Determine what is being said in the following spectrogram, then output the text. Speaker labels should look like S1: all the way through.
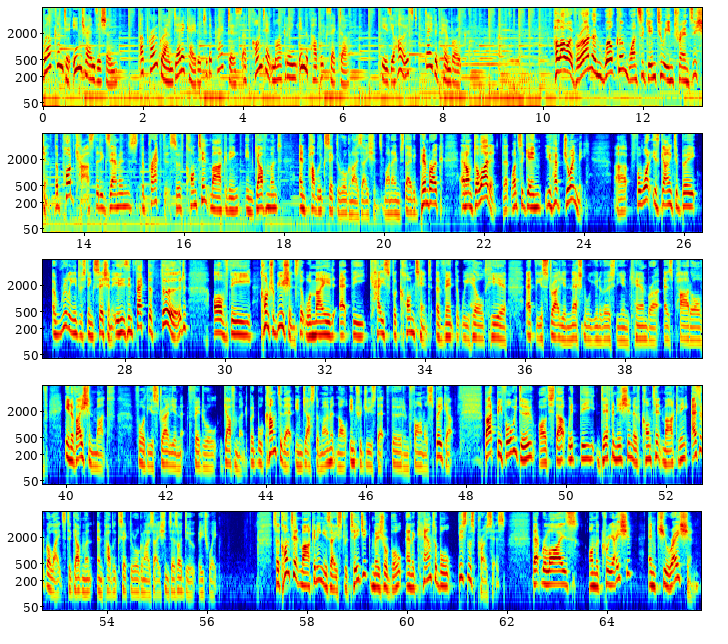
S1: Welcome to In Transition, a program dedicated to the practice of content marketing in the public sector. Here's your host, David Pembroke.
S2: Hello, everyone, and welcome once again to In Transition, the podcast that examines the practice of content marketing in government and public sector organisations. My name's David Pembroke, and I'm delighted that once again you have joined me uh, for what is going to be a really interesting session. It is, in fact, the third of the contributions that were made at the Case for Content event that we held here at the Australian National University in Canberra as part of Innovation Month for the Australian federal government. But we'll come to that in just a moment and I'll introduce that third and final speaker. But before we do, I'll start with the definition of content marketing as it relates to government and public sector organisations, as I do each week. So, content marketing is a strategic, measurable, and accountable business process that relies on the creation and curation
